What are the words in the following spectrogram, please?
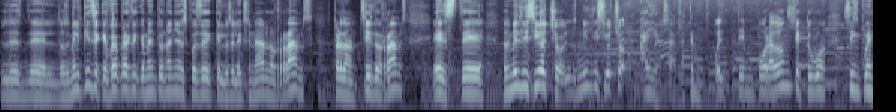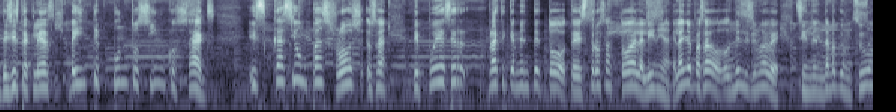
desde, el 2015, que fue prácticamente un año después de que lo seleccionaran los Rams. Perdón, sí, los Rams. Este, 2018, el 2018, ay, o sea, el temporadón que tuvo 56 tacleas, 20.5 sacks. Es casi un pass rush, o sea, te puede hacer prácticamente todo, te destroza toda la línea. El año pasado, 2019, sin Ndamukong Su,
